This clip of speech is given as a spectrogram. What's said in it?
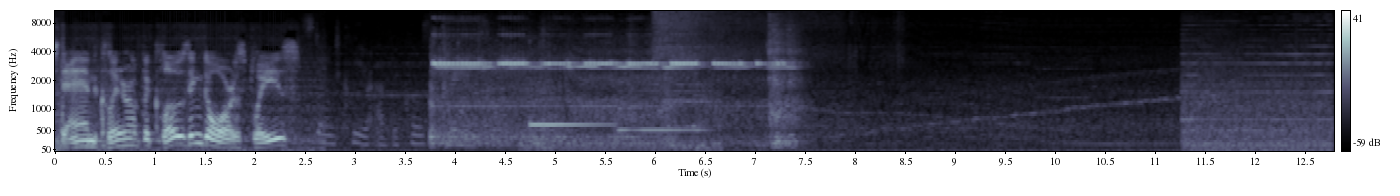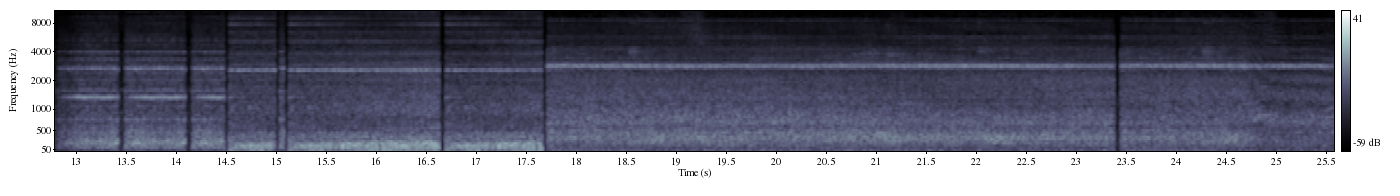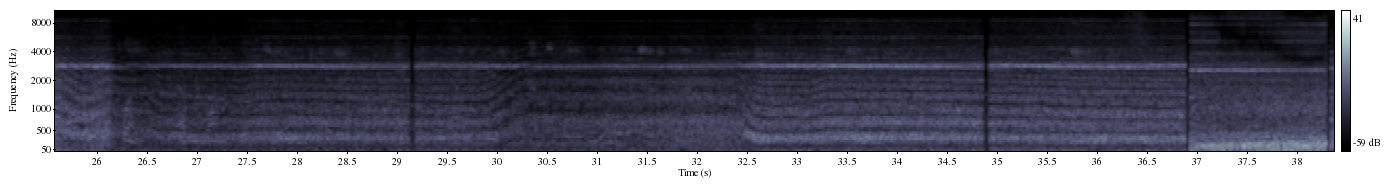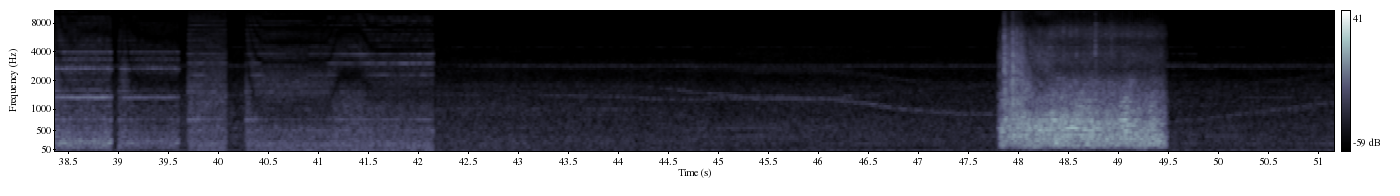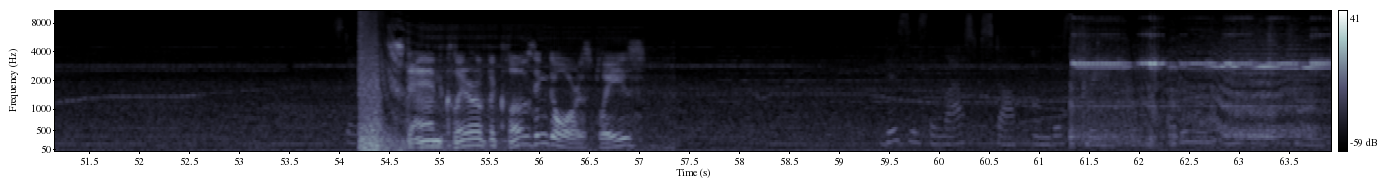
Stand clear of the closing doors, please. Stand clear of the closing doors. Stand. Clear of the closing doors, please. This is the last stop on this train. Everyone please leave the train.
